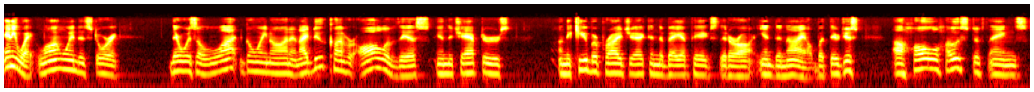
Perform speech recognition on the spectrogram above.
Anyway, long winded story. There was a lot going on, and I do cover all of this in the chapters on the Cuba Project and the Bay of Pigs that are in denial. But they're just a whole host of things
